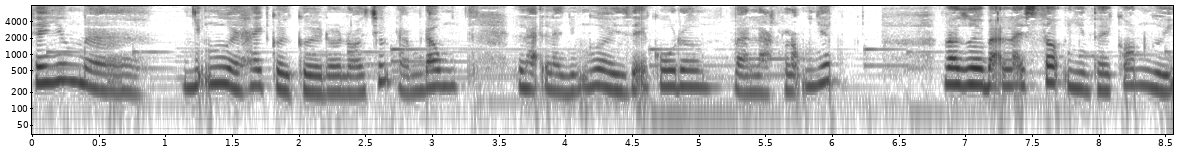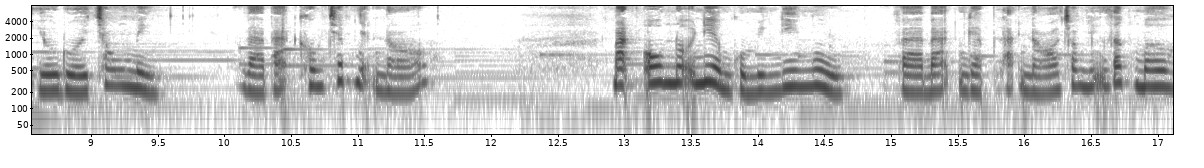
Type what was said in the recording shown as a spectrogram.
Thế nhưng mà những người hay cười cười nói nói trước đám đông lại là những người dễ cô đơn và lạc lõng nhất. Và rồi bạn lại sợ nhìn thấy con người yếu đuối trong mình và bạn không chấp nhận nó. Bạn ôm nỗi niềm của mình đi ngủ và bạn gặp lại nó trong những giấc mơ.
